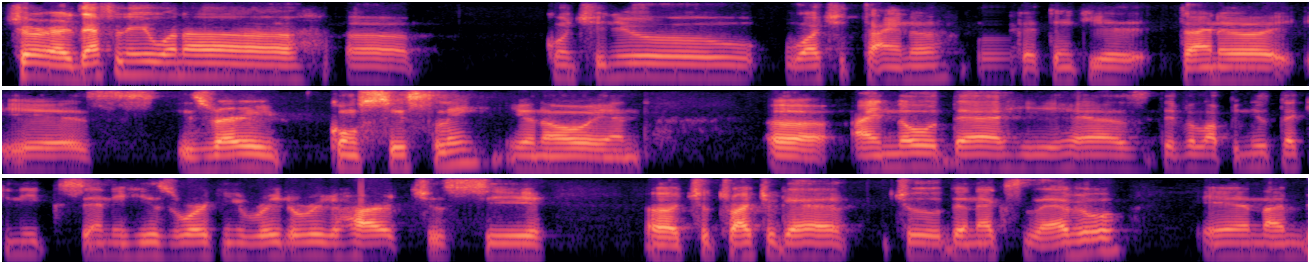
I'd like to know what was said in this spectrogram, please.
Sure. I definitely want to uh, continue watch Tainan. Like I think Tainan is is very consistent, you know, and uh, I know that he has developed new techniques and he's working really, really hard to see, uh, to try to get to the next level. And I'm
